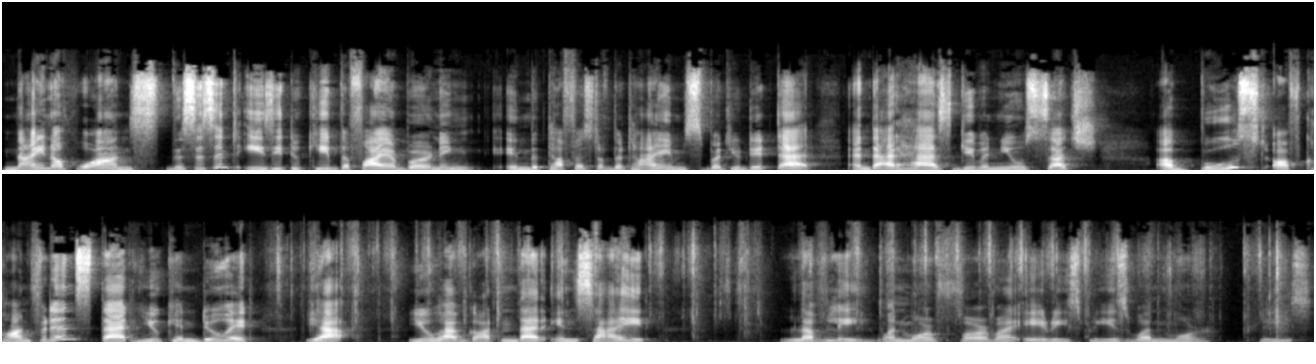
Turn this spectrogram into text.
Nine of Wands. This isn't easy to keep the fire burning in the toughest of the times, but you did that. And that has given you such a boost of confidence that you can do it. Yeah, you have gotten that inside. Lovely. One more for my Aries, please. One more, please.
